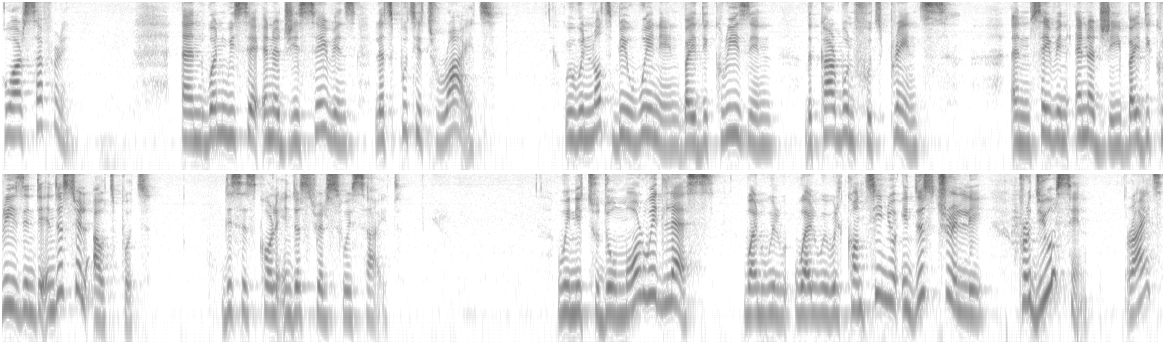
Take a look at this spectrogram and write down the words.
who are suffering. And when we say energy savings, let's put it right. We will not be winning by decreasing the carbon footprints and saving energy by decreasing the industrial output. This is called industrial suicide we need to do more with less while we, while we will continue industrially producing, right?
